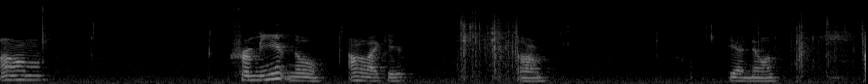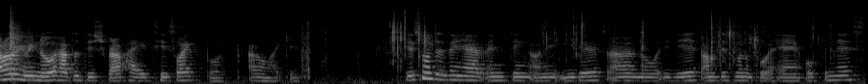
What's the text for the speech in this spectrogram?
Um, for me, no, I don't like it. Um, yeah, no. I don't even know how to describe how it tastes like, but I don't like it. This one doesn't have anything on it either, so I don't know what it is. I'm just going to go ahead and open this.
